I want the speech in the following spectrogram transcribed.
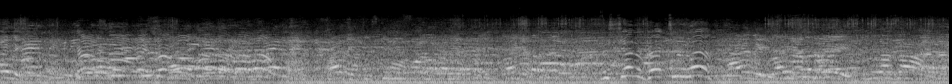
Kylie. Kylie, back to your left. Right here, please. Give me those eyes.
